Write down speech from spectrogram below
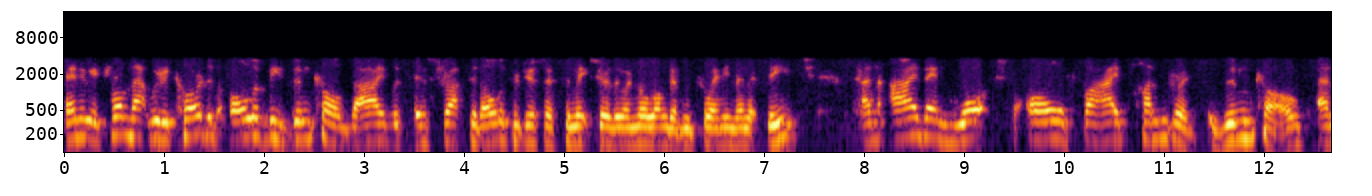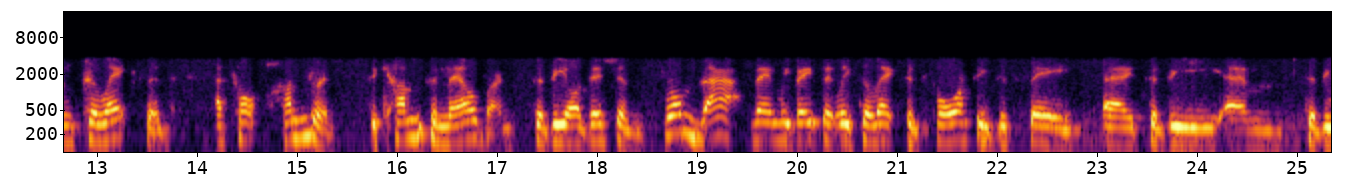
Anyway, from that, we recorded all of these Zoom calls. I was instructed all the producers to make sure they were no longer than 20 minutes each. And I then watched all 500 Zoom calls and collected a top 100 to come to Melbourne to be auditioned. From that, then we basically selected 40 to stay uh, to be um, to be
